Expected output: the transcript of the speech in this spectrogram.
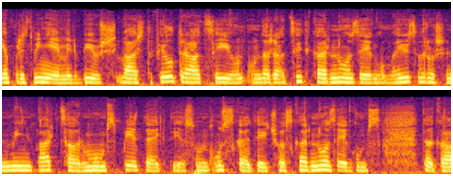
ja pret viņiem ir bijuši vērsta filtrācija un, un dažādi citi kara noziegumi vai izvarošana, viņi var caur mums pieteikties un uzskaitīt šos kara noziegumus. Tā kā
